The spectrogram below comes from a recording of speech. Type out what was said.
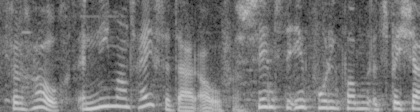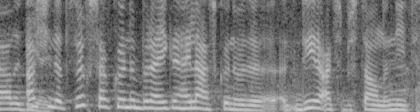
verhoogd. En niemand heeft het daarover. Sinds de invoering van het speciale dieet? Als je dat terug zou kunnen berekenen... helaas kunnen we de dierenartsenbestanden niet...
